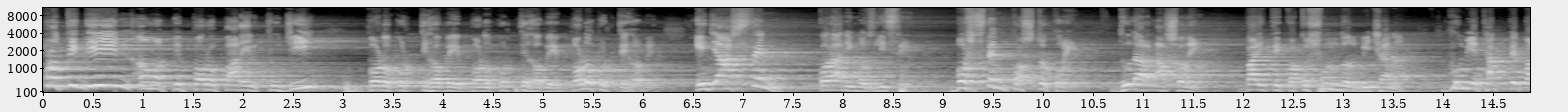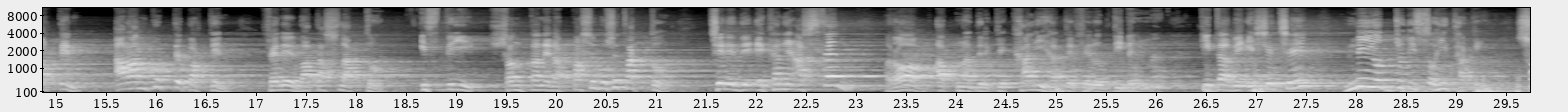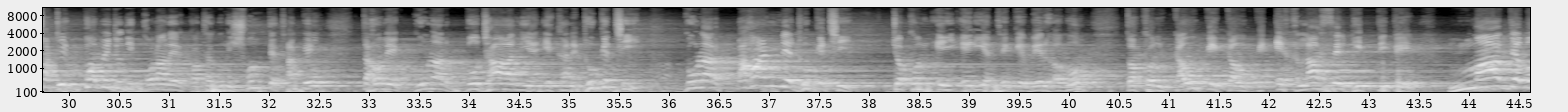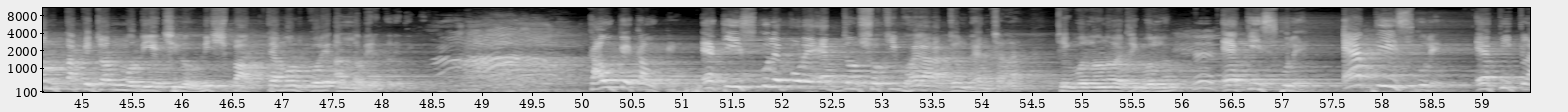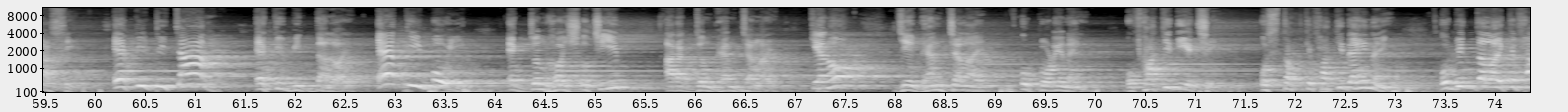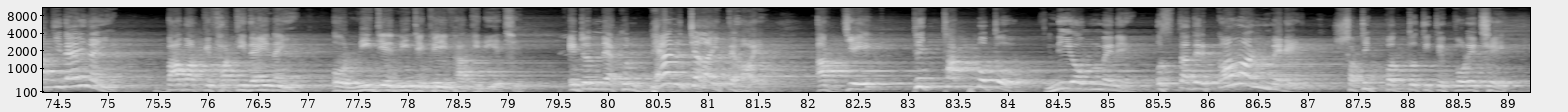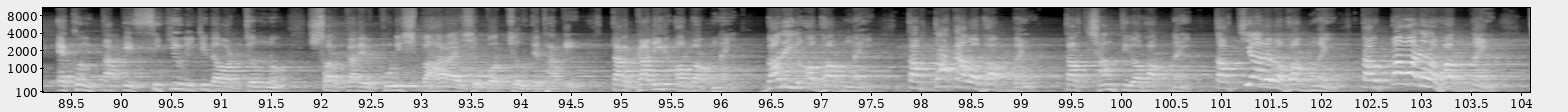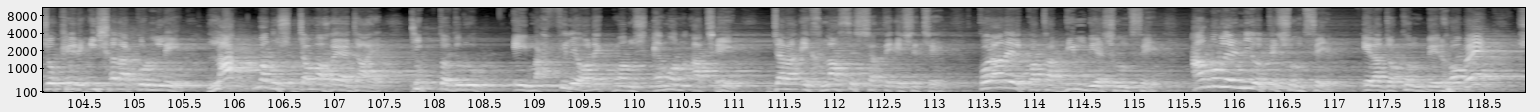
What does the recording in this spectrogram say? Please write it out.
প্রতিদিন আমাকে পরপারের পুঁজি বড় করতে হবে, বড় করতে হবে, বড় করতে হবে। এই যে আসতেন কোরআনী মজলিসে, বসতেন কষ্ট করে, ধুলার আসনে, বাড়িতে কত সুন্দর বিছানা, ঘুমিয়ে থাকতে পারতেন, আরাম করতে পারতেন, ফ্যানের বাতাস লাগতো, স্ত্রী সন্তানেরা পাশে বসে থাকতো, ছেড়ে দিয়ে এখানে আসছেন, রব আপনাদেরকে খালি হাতে ফেরত দিবেন না। কিতাবে এসেছে, নিয়ত যদি সহি থাকে, সঠিকভাবে যদি কোরআনের কথাগুলি শুনতে থাকে, তাহলে গুনার বোঝা নিয়ে এখানে ঢুকেছি গুনার পাহাড় ঢুকেছি। যখন এই এরিয়া থেকে বের হব, তখন কাউকে কাউকে এখলাসের ভিত্তিতে মা যেমন তাকে জন্ম দিয়েছিল নিষ্পাপ, তেমন করে আল্লাহ বের করে দিবে। কাউকে কাউকে, একই স্কুলে পড়ে একজন সচিব হয় আর একজন ভ্যান চালায়। ঠিক বললাম না ঠিক বললাম একই স্কুলে একই স্কুলে, একই ক্লাসে, একই টিচার, একই বিদ্যালয়, একই বই। একজন হয় সচিব আর একজন ভ্যান চালায়। কেন? যে ভ্যান চালায়, ও পড়ে নাই, ও ফাঁকি দিয়েছে। ওস্তাদকে ফাঁকি দেয় নাই, ও বিদ্যালয়কে ফাঁকি দেয় নাই, বাবাকে ফাঁকি দেয় নাই, ও নিজে নিজেকেই ফাঁকি দিয়েছে। এজন্য এখন ভ্যান চালাইতে হয়। আর যে ঠিকঠাক মতো নিয়ম মেনে, ওস্তাদের কমান্ড মেনে সঠিক পদ্ধতিতে পড়েছে, এখন তাকে সিকিউরিটি দেওয়ার জন্য সরকারের পুলিশ পাহারা এসে পথ চলতে থাকে। তার গাড়ির অভাব নাই, বাড়ির অভাব নাই, তার টাকার অভাব নাই, তার শান্তির অভাব নাই, তার চেয়ারের অভাব নাই, তার পাওয়ারের অভাব নাই। চোখের ইশারা করলে লাখ মানুষ জমা হয়ে যায়। ঠিক তদরূপ এই মাহফিলে অনেক মানুষ এমন আছে যারা এখলাসের সাথে এসেছে, কোরআনের কথা দিল দিয়ে শুনছে, আমলের নিয়তে শুনছে এরা যখন বের হবে,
